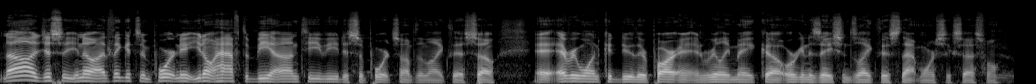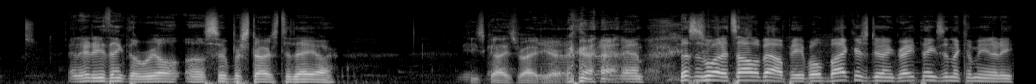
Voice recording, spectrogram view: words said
No, just so you know, I think it's important. You don't have to be on TV to support something like this. So uh, everyone could do their part and, and really make uh, organizations like this that more successful. And who do you think the real uh, superstars today are? These guys right here. And this is what it's all about, people. Bikers doing great things in the community.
